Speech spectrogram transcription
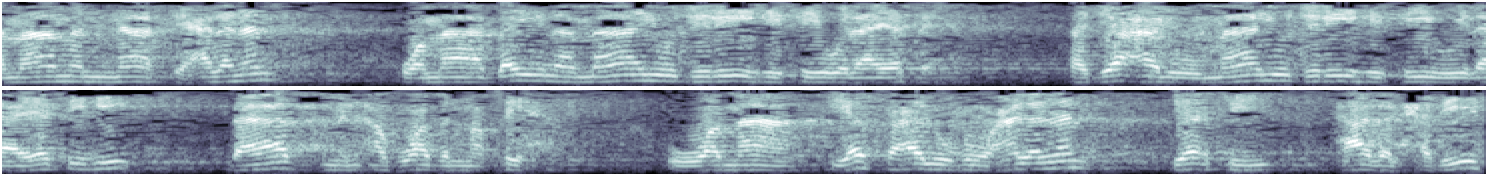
أمام الناس علنا وما بين ما يجريه في ولايته. فجعلوا ما يجريه في ولايته باب من أبواب النصيحة. وما يفعله علنا يأتي هذا الحديث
